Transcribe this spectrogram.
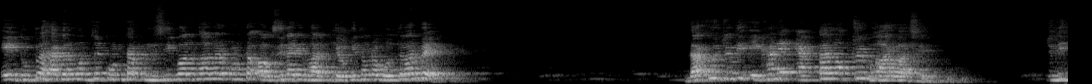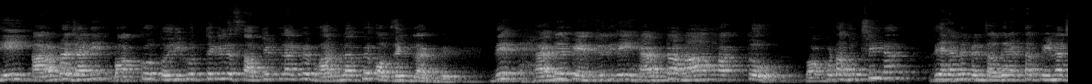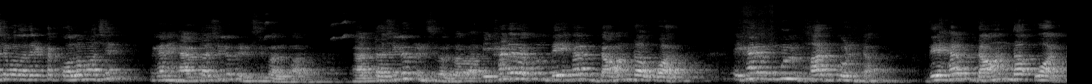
এই দুটো হ্যাভের মধ্যে কোনটা প্রিন্সিপাল ভার্ব আর কোনটা অক্সিলারি ভার্ব কেউ কি তোমরা বলতে পারবে? দেখো, যদি এখানে একটা মাত্রই ভার্ব আছে, যদি এই আর আমরা জানি বাক্য তৈরি করতে গেলে সাবজেক্ট লাগবে ভার্ব লাগবে অবজেক্ট লাগবে দে হ্যাভ এ পেন যদি এই হ্যাভটা না থাকতো, বাক্যটা হচ্ছেই না দে হ্যাভ এ পেন তাদের একটা পেন আছে বা তাদের একটা কলম আছে, এখানে হ্যাভটা ছিল প্রিন্সিপাল ভার্ব হ্যাভটা ছিল প্রিন্সিপাল ভার্ব এখানে দেখো they have done the work এখানে মূল ভার্ব কোনটা? They have done the work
